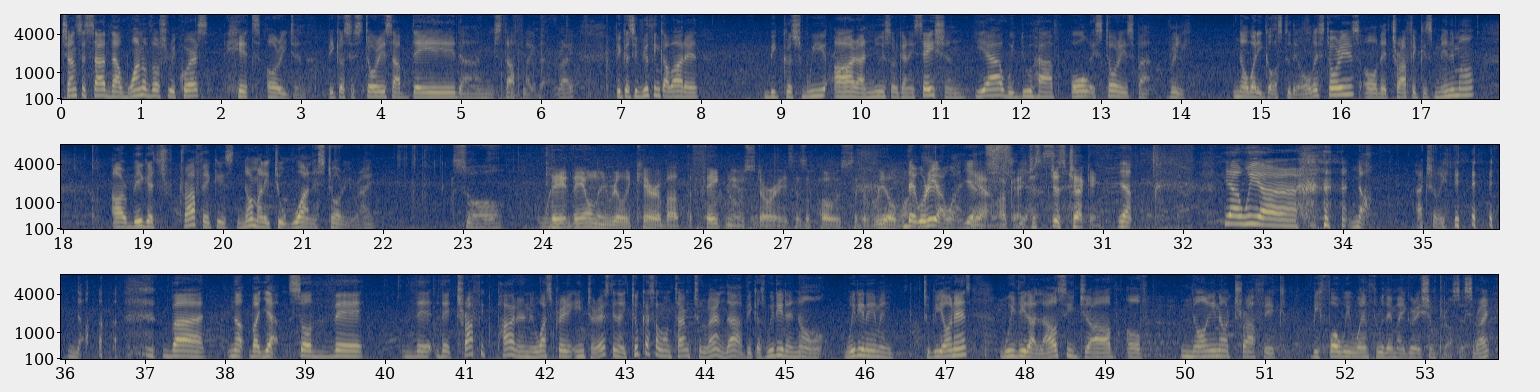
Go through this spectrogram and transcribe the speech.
chances are that one of those requests hits origin because stories update and stuff like that, right? Because if you think about it, because we are a news organization, yeah, we do have all stories, but really nobody goes to the old stories or the traffic is minimal. Our biggest traffic is normally to one story, right? So they, they only really care about the fake news stories as opposed to the real ones. The real one, yes. Yeah, okay. Yes. Just just checking. Yeah. Yeah, we uh, are no. Actually no. but no, but yeah. So the the the traffic pattern it was pretty interesting. It took us a long time to learn that because we didn't know. We didn't even, to be honest, we did a lousy job of knowing our traffic before we went through the migration process, right?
